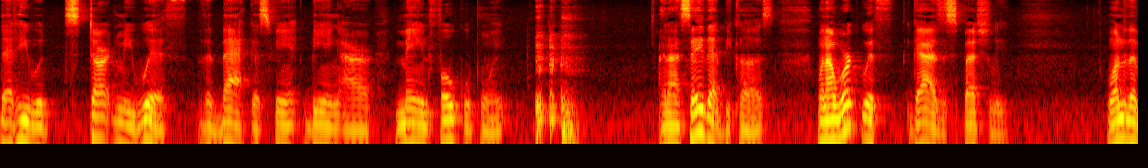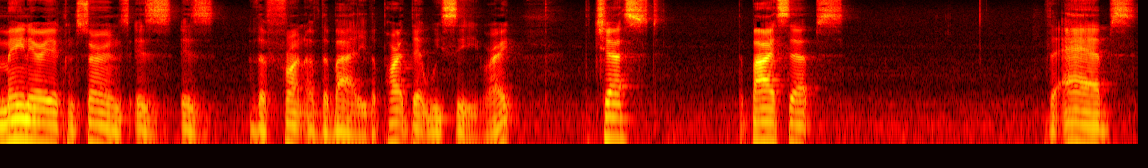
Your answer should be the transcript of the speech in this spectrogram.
that he would start me with the back as being our main focal point. and I say that because when I work with guys, especially, one of the main area concerns is is the front of the body, the part that we see, right? The chest, the biceps, the abs.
